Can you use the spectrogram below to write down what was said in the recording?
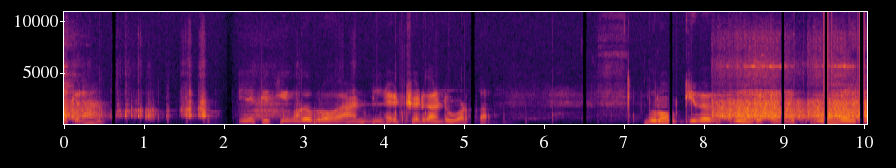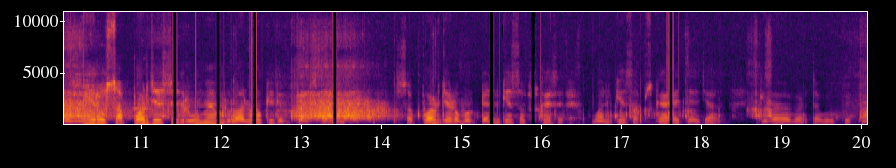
ఓకేనా AK king bro and head shot కావాలంటే కొడతా బ్రో గివ్ రూమ్ పెట్టండి మీరు సపోర్ట్ చేస్తే రూమ్ ఏం బ్రో అలోకి గిఫ్ట్ చేస్తాను సపోర్ట్ చేయడం bro ten K subscribe one K subscribe అయితే గివ్ అవే పెడతా బ్రో పెట్టిన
